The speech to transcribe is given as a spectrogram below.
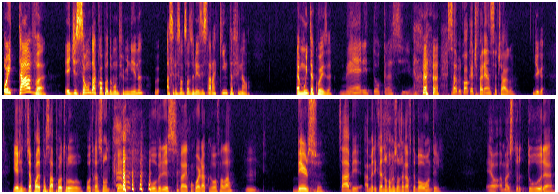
oitava edição da Copa do Mundo Feminina, a seleção dos Estados Unidos está na quinta final. É muita coisa. Meritocracia. Sabe qual que é a diferença, Thiago? Diga. E a gente já pode passar para outro, outro assunto, porque o Vinícius vai concordar com o que eu vou falar. Hum. Berço. Sabe, americano começou a jogar futebol ontem. É uma estrutura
